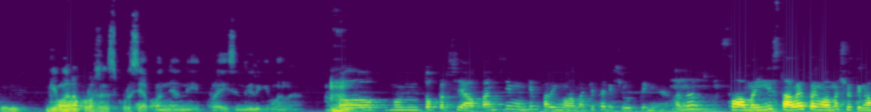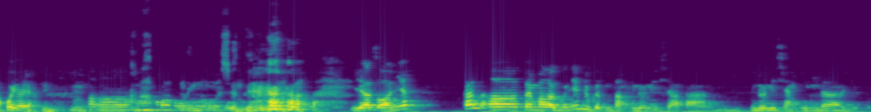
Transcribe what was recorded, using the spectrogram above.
Rilis Gimana proses persiapannya nih, Pray sendiri gimana? Kalau untuk persiapan sih mungkin paling lama kita di syuting ya. Karena Hmm. selama ini Starlight paling lama syuting aku ya ya. Hmm. Heeh. Kenapa paling lama syuting? Iya soalnya kan eh, tema lagunya juga tentang Indonesia kan, Indonesia yang indah gitu.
